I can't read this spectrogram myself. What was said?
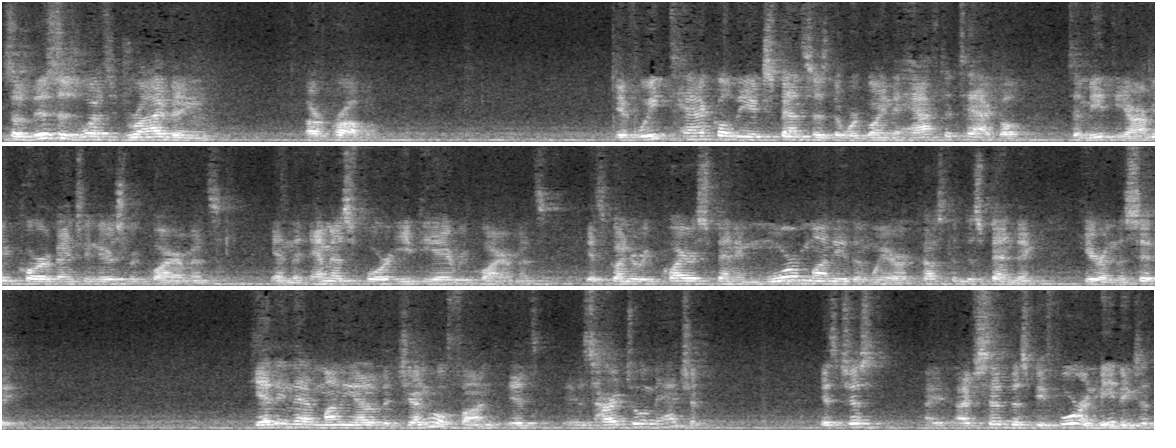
So this is what's driving our problem. If we tackle the expenses that we're going to have to tackle to meet the Army Corps of Engineers requirements and the MS4 EPA requirements, it's going to require spending more money than we are accustomed to spending here in the city. Getting that money out of the general fund is, is hard to imagine. It's just, I, I've said this before in meetings, it's,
